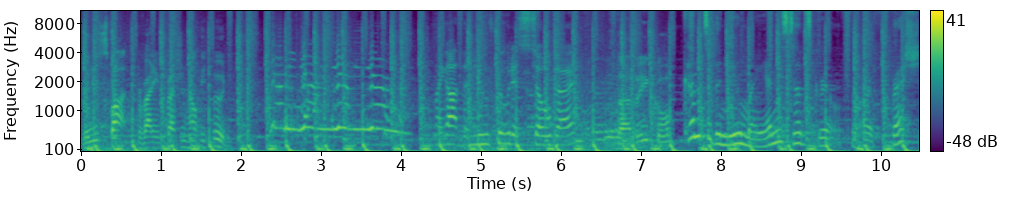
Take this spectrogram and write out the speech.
The new spot providing fresh and healthy food. Yummy, yummy, yummy, yummy. Oh my god, the new food is so good. Está rico. Come to the new Miami Subs Grill for our fresh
